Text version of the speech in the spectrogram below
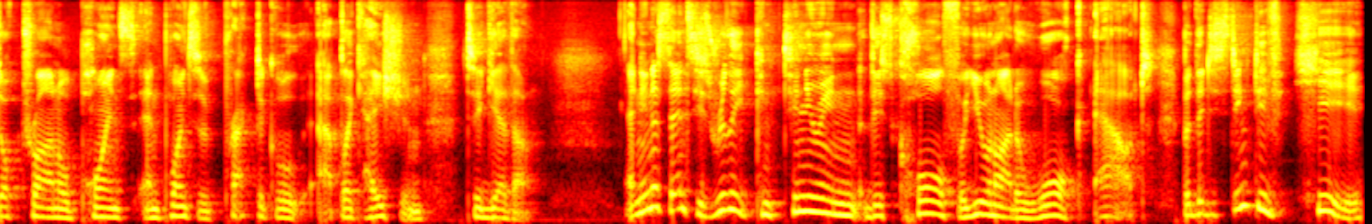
doctrinal points and points of practical application together. And in a sense, he's really continuing this call for you and I to walk out. But the distinctive here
